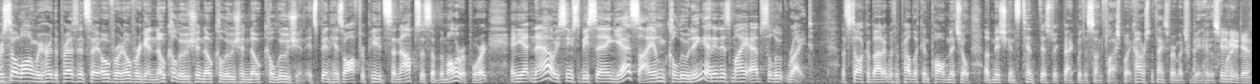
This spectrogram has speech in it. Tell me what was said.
For so long, we heard the president say over and over again no collusion, no collusion, no collusion. It's been his oft repeated synopsis of the Mueller report. And yet now he seems to be saying, yes, I am colluding, and it is my absolute right. Let's talk about it with Republican Paul Mitchell of Michigan's 10th District back with us on Flashpoint. Congressman, thanks very much for being here this Good morning. Good to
